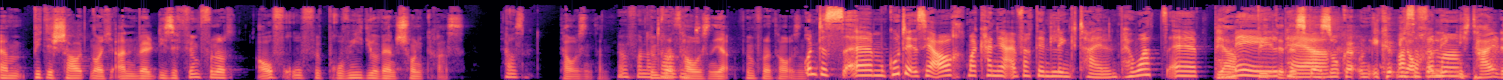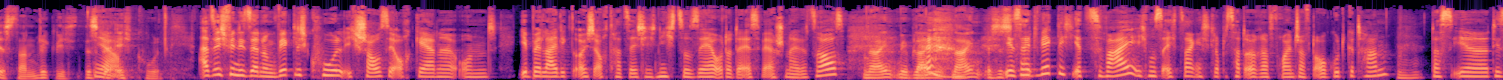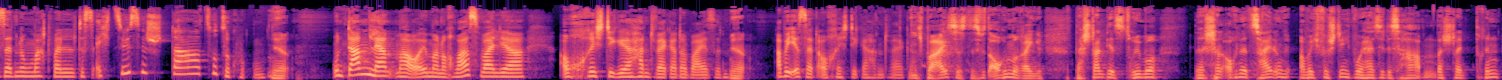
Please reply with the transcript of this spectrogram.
Ähm, bitte schaut ihn euch an, weil diese 500 Aufrufe pro Video wären schon krass. 1000. 1000 dann. 500.000. 500.000, ja, 500.000. Und das ähm, Gute ist ja auch, man kann ja einfach den Link teilen. Per WhatsApp, per ja, Mail, bitte, per... das wäre so geil. Und ihr könnt mich auch auch verlinken, ich teile das dann, wirklich. Das wäre Ja. echt cool. Also ich finde die Sendung wirklich cool. Ich schaue sie auch gerne und ihr beleidigt euch auch tatsächlich nicht so sehr oder der SWR schneidet raus. Nein, mir bleiben, nein, es ist, Ihr seid wirklich, ihr zwei, ich muss echt sagen, ich glaube, das hat eurer Freundschaft auch gut getan, Mhm. dass ihr die Sendung macht, weil das echt süß ist, da zuzugucken. ja, Und dann lernt man auch immer noch was, weil ja auch richtige Handwerker dabei sind. ja. Aber ihr seid auch richtige Handwerker. Ich weiß es, das wird auch immer reinge... Da stand jetzt drüber, da stand auch in der Zeitung, aber ich verstehe nicht, woher sie das haben. Da steht drin,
